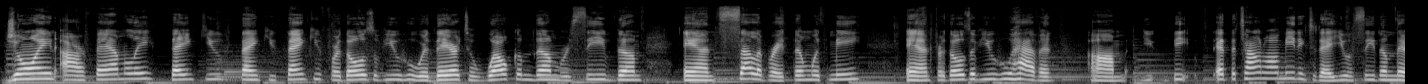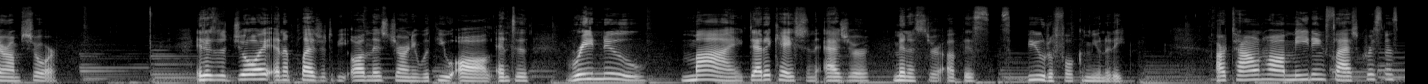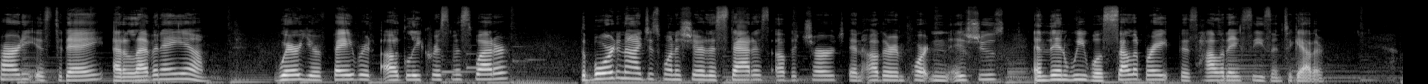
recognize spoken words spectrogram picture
join our family. Thank you, thank you, thank you for those of you who were there to welcome them, receive them, and celebrate them with me. And for those of you who haven't, um, you be at the town hall meeting today. You will see them there, I'm sure. It is a joy and a pleasure to be on this journey with you all and to renew my dedication as your minister of this beautiful community. Our town hall meeting slash Christmas party is today at 11 a.m. Wear your favorite ugly Christmas sweater. The board and I just want to share the status of the church and other important issues, and then we will celebrate this holiday season together.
